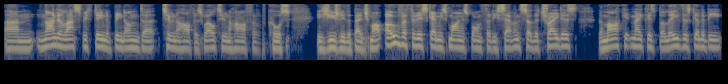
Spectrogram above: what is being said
Um, nine of the last 15 have been under two and a half as well. Two and a half, of course, is usually the benchmark. Over for this game is minus 137. So the traders, the market makers believe there's going to be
